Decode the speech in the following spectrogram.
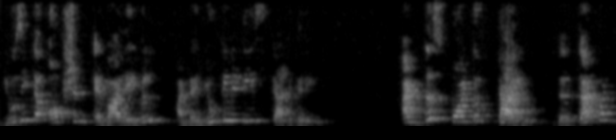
using the option available under utilities category. At this point of time, the Darpan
